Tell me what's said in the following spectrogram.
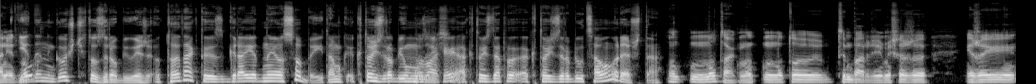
A nie dwóch? Jeden gość to zrobił. To tak, to jest gra jednej osoby i tam ktoś zrobił muzykę, właśnie. a ktoś, a ktoś zrobił całą resztę. No, no tak, no, no to tym bardziej. Myślę, że jeżeli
